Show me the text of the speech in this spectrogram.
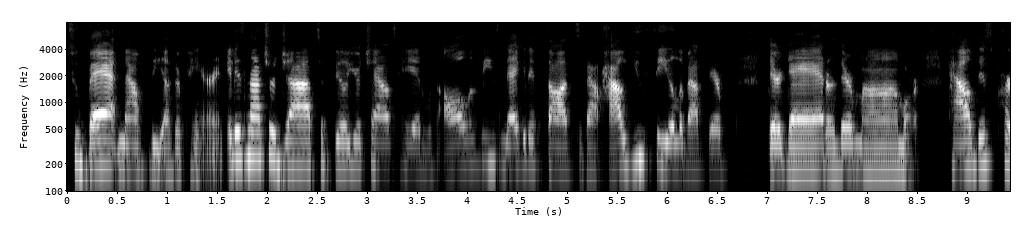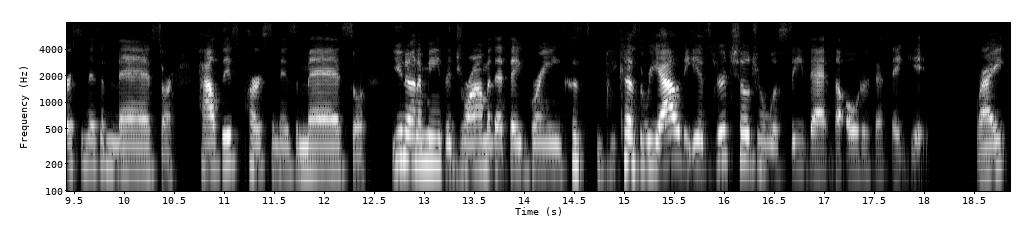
to badmouth the other parent. It is not your job to fill your child's head with all of these negative thoughts about how you feel about their their dad or their mom or how this person is a mess or how this person is a mess or you know what I mean, the drama that they bring cuz because the reality is your children will see that the older that they get, right?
